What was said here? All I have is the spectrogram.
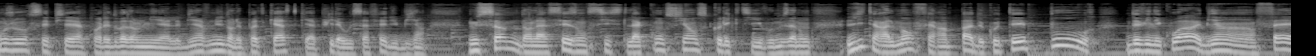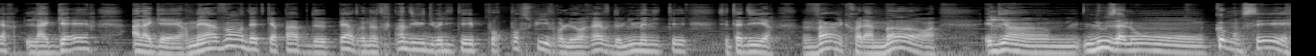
Bonjour, c'est Pierre pour les doigts dans le miel. Bienvenue dans le podcast qui appuie là où ça fait du bien. Nous sommes dans la saison 6, la conscience collective, où nous allons littéralement faire un pas de côté pour, devinez quoi, eh bien, faire la guerre à la guerre. Mais avant d'être capable de perdre notre individualité pour poursuivre le rêve de l'humanité, c'est-à-dire vaincre la mort, eh bien, nous allons commencer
